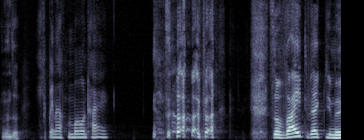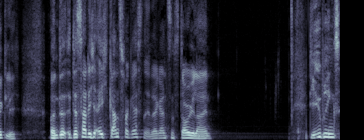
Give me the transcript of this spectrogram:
Und dann so, Ich bin auf dem Mond, hi. so einfach so weit weg wie möglich. Und das hatte ich eigentlich ganz vergessen in der ganzen Storyline. Die übrigens,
